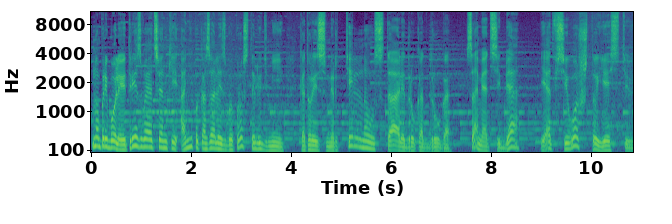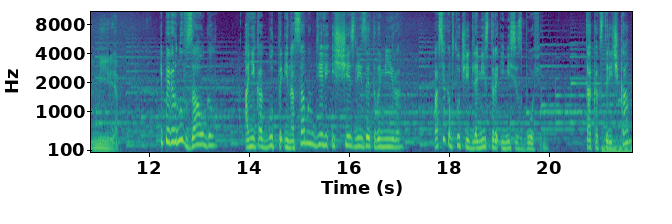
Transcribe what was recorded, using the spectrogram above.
Но при более трезвой оценке они показались бы просто людьми, которые смертельно устали друг от друга, сами от себя и от всего, что есть в мире. И, повернув за угол, они как будто и на самом деле исчезли из этого мира, во всяком случае для мистера и миссис Боффин, так как старичкам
